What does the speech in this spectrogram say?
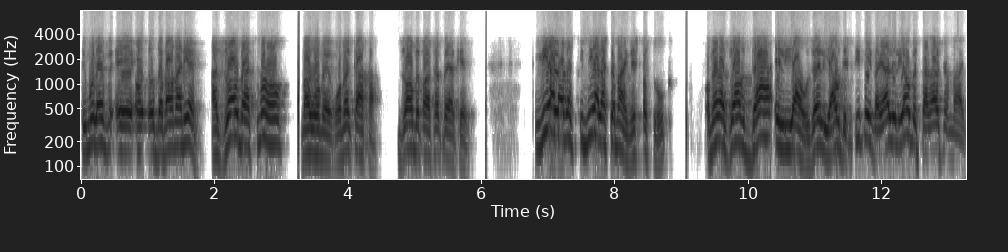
שימו לב, אה, עוד דבר מעניין, הזוהר בעצמו, מה הוא אומר? הוא אומר ככה, זוהר בפרשת ויקל. מי עלה, מי עלה שמיים? יש פסוק, אומר הזוהר, דע אליהו, זה אליהו, דכתיפי ויעל אליהו בשרה השמיים.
